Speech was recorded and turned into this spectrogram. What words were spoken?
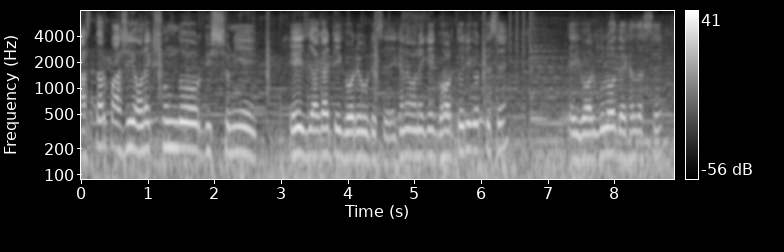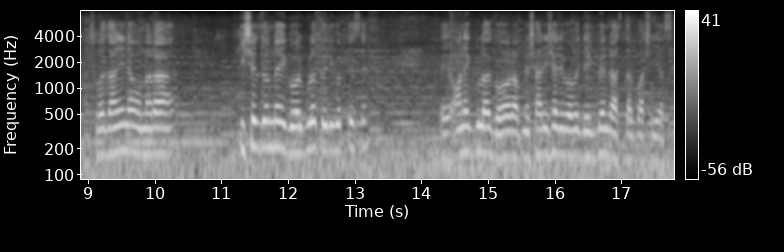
রাস্তার পাশেই অনেক সুন্দর দৃশ্য নিয়ে এই জায়গাটি গড়ে উঠেছে। এখানে অনেকে ঘর তৈরি করতেছে। এই ঘরগুলো দেখা যাচ্ছে। আসলে জানি না ওনারা কিসের জন্য এই ঘরগুলো তৈরি করতেছে। এই অনেকগুলা ঘর আপনি সারি সারিভাবে দেখবেন রাস্তার পাশেই আছে।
